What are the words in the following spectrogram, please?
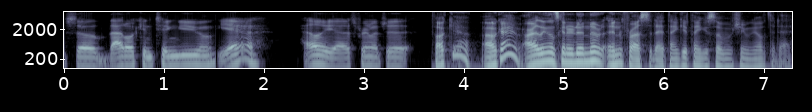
so that'll continue. Yeah, hell yeah, that's pretty much it. Fuck yeah. Okay. All right, I think that's gonna do it in for us today. Thank you. Thank you so much for being up today.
